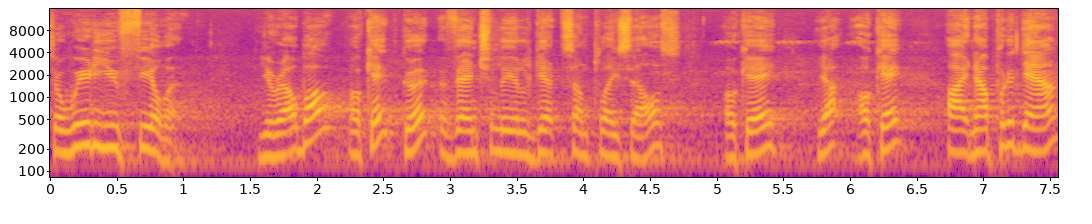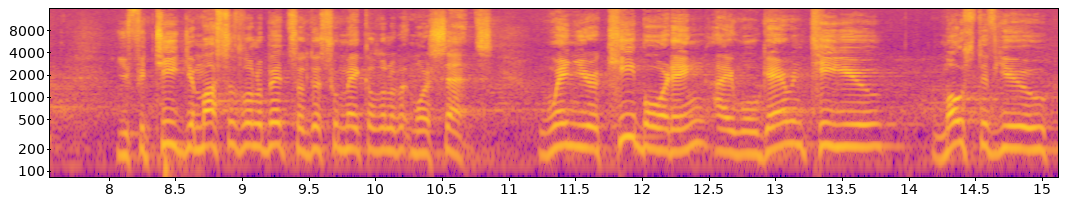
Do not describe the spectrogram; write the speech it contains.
So where do you feel it? Your elbow? Okay, good. Eventually it'll get someplace else. Okay, yeah, okay. All right, now put it down. You fatigue your muscles a little bit, so this will make a little bit more sense when you're keyboarding, I will guarantee you, most of you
